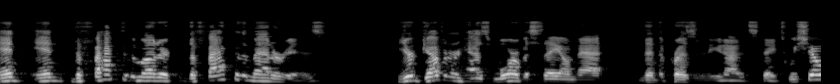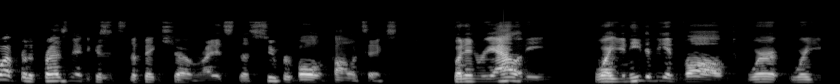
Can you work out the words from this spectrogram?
And and the fact of the matter the fact of the matter is your governor has more of a say on that than the president of the United States. We show up for the president because it's the big show, right? It's the Super Bowl of politics. But in reality, where you need to be involved where where you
